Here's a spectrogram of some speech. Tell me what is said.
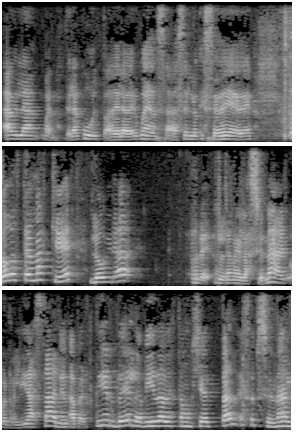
habla, bueno, de la culpa, de la vergüenza, de hacer lo que se debe, todos temas que logra relacionar o en realidad salen a partir de la vida de esta mujer tan excepcional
